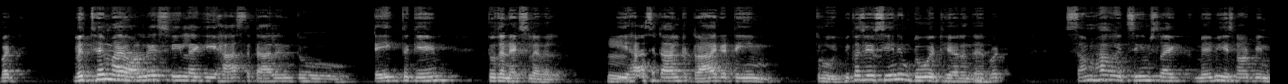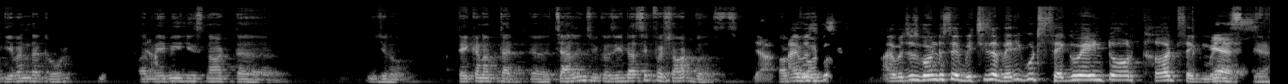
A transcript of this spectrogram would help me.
but with him I always feel like he has the talent to take the game to the next level. He has the talent to drag a team through because we've seen him do it here and there, but somehow it seems like maybe he's not been given that role, or maybe he's not, uh, you know, taken up that uh, challenge because he does it for short bursts. Yeah, I was go- I was just going to say, which is a very good segue into our third segment. Yes, yeah.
